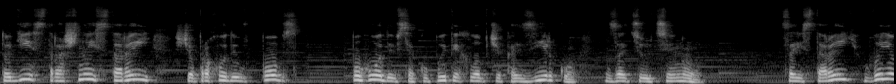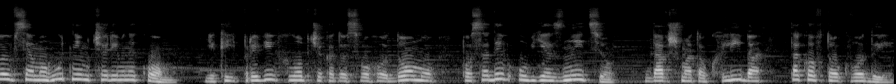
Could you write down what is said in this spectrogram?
Тоді страшний старий, що проходив повз, погодився купити хлопчика зірку за цю ціну. Цей старий виявився могутнім чарівником, який привів хлопчика до свого дому, посадив у в'язницю, дав шматок хліба та ковток води.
